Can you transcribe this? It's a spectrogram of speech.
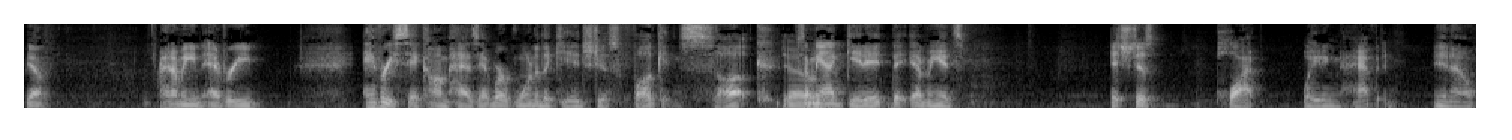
yeah. And I mean every every sitcom has that where one of the kids just fucking suck. Yeah. So, I mean, I get it. They- I mean, it's it's just plot waiting to happen, you know.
